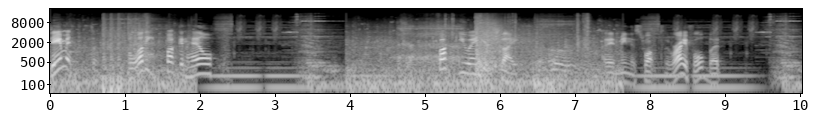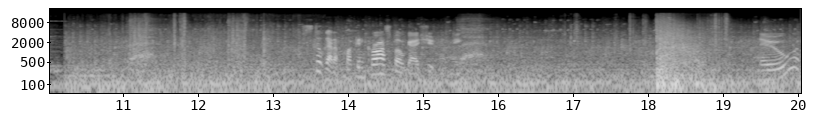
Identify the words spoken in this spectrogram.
Damn it! The bloody fucking hell! Fuck you and your sight. I didn't mean to swap to the rifle, but... Still got a fucking crossbow guy shooting at me. No.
